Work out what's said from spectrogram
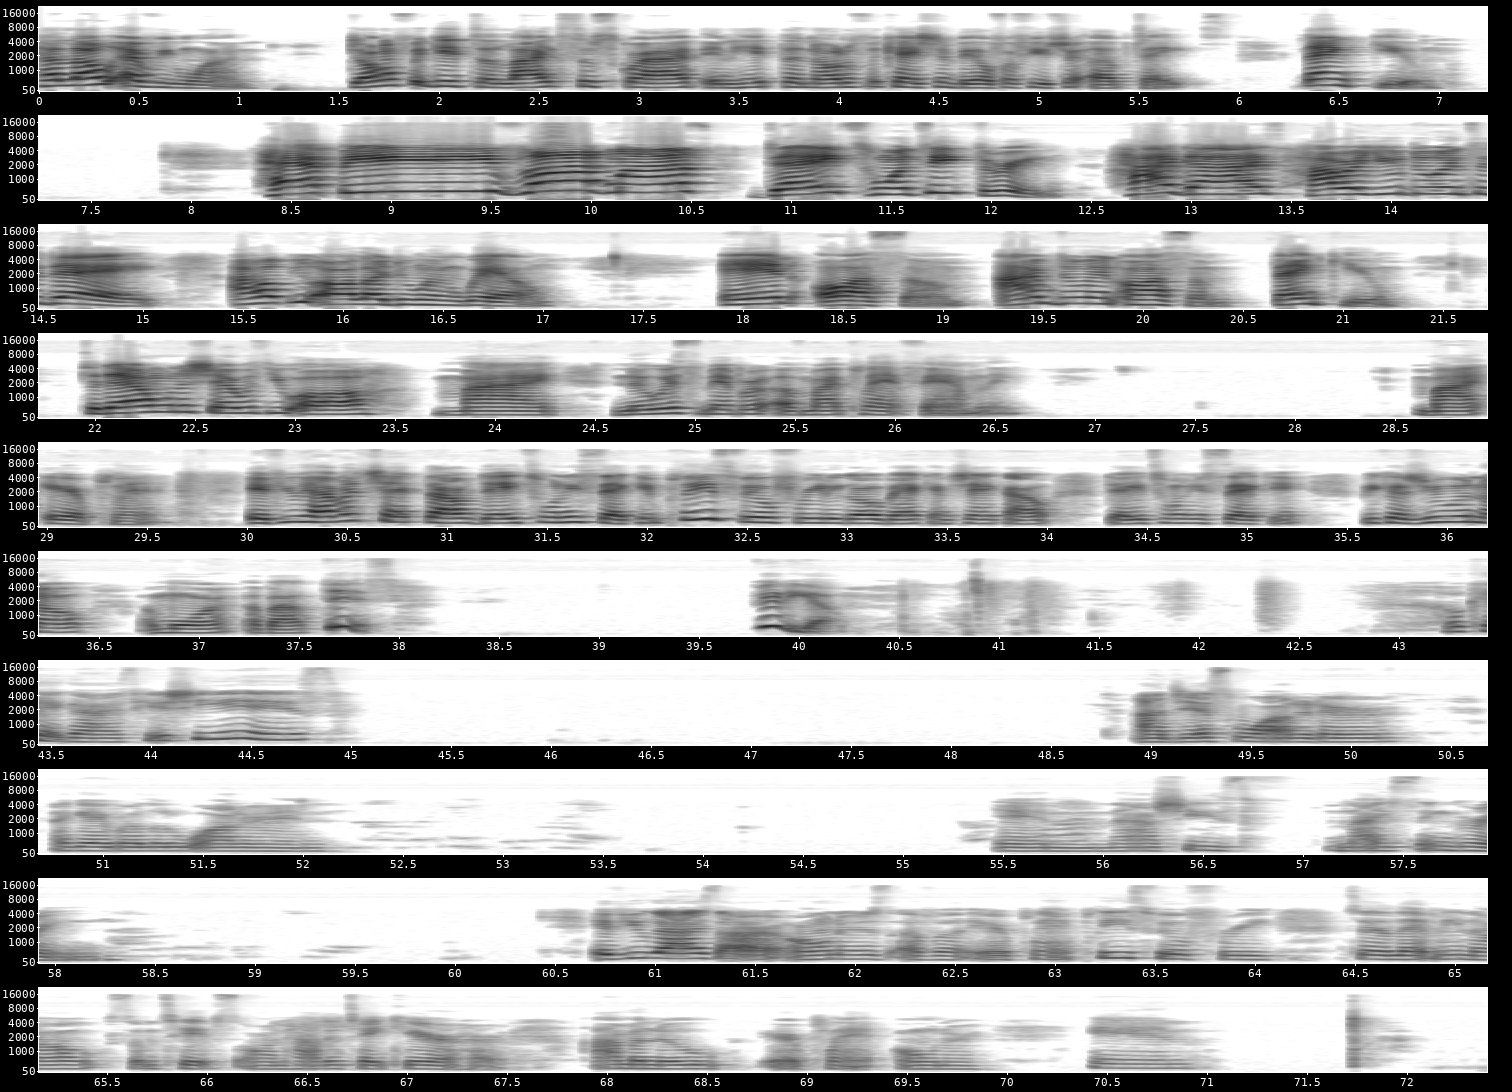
Hello, everyone. Don't forget to like, subscribe, and hit the notification bell for future updates. Thank you. Happy Vlogmas Day 23. Hi, guys. How are you doing today? I hope you all are doing well and awesome. I'm doing awesome. Thank you. Today, I want to share with you all my newest member of my plant family, my air plant. If you haven't checked out day 22nd, please feel free to go back and check out day 22nd because you will know more about this video. Okay, guys, here she is. I just watered her. I gave her a little water and and now she's nice and green. If you guys are owners of an air plant, please feel free to let me know some tips on how to take care of her. I'm a new air plant owner and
